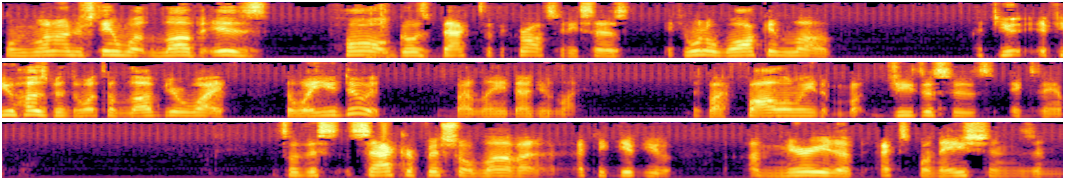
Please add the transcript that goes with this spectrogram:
When we want to understand what love is, Paul goes back to the cross and he says, if you want to walk in love, if you, if you husbands want to love your wife, the way you do it is by laying down your life, is by following Jesus' example. So this sacrificial love, I, I could give you a myriad of explanations and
